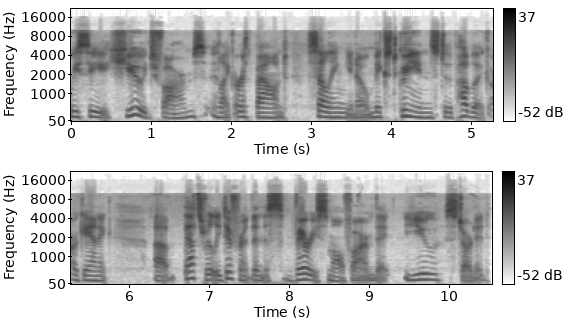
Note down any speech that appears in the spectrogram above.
we see huge farms like earthbound selling you know mixed greens to the public organic um, that's really different than this very small farm that you started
